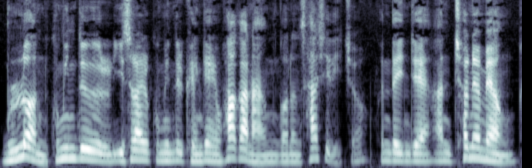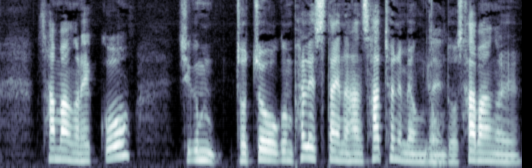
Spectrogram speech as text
물론 국민들 이스라엘 국민들 굉장히 화가 난 거는 사실이죠. 근데 이제 한 천여 명 사망을 했고 지금 저쪽은 팔레스타인은 한 4천여 명 정도 네. 사망을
